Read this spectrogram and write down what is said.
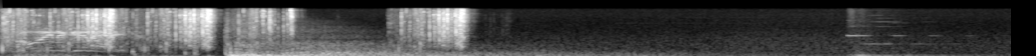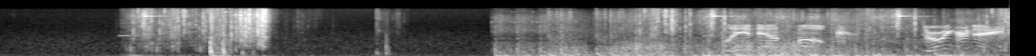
Throwing a grenade. Laying down smoke. Throwing grenade.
